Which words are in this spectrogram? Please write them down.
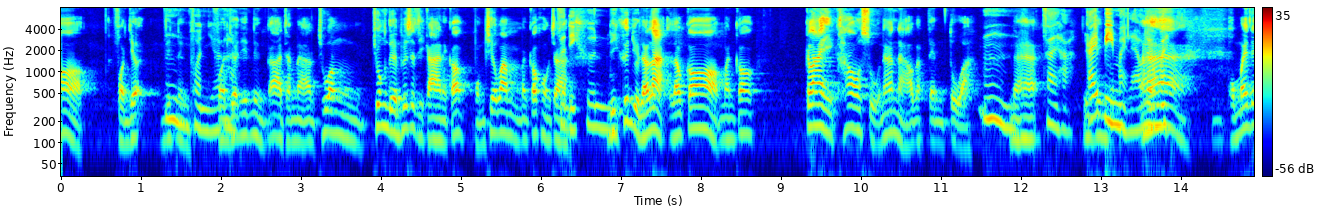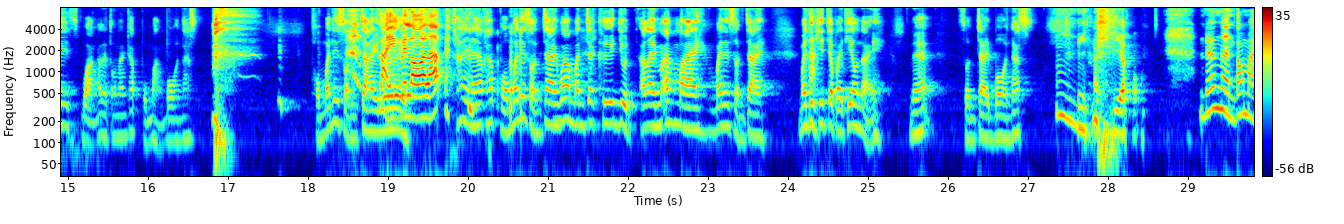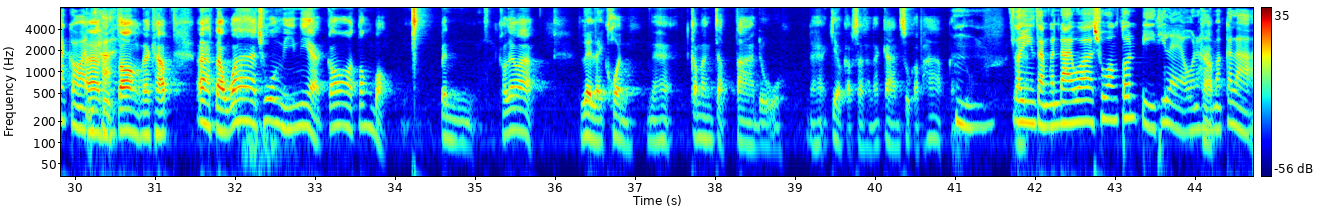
ฝนเยอะนิดหนึ่งอืมฝนเยอะฝนเยอะนิดหนึ่งก็อาจจะมาช่วงช่วงเดือนพฤศจิกาเนี่ยก็ผมเชื่อว่ามันก็คงจะจะดีขึ้น ดีขึ้นอยู่แล้วล่ะ แล้วก็มันก็ใกล้เข้าสู่หน้าหนาวแบบเต็มตัวอืมนะฮะใช่ค่ะจริงๆใกล้ปีใหม่แล้วเลยไหมอ่าผมไม่ได้หวังอะไรตรงนั้นครับ ผมหวังโบนัส ผมไม่ได้สนใจเลใจยไปรอแล้วใช่แล้วครับ ผมไม่ได้สนใจว่ามันจะคือหยุดอะไรมากมาย ไม่ได้สนใจ ไม่ได้ค่ะคิดจะไปเที่ยวไหนนะฮะสนใจโบนัสอืมอย่างเดียว เรื่องเงินต้องมาก่อนอ่าถูค่ะกต้องนะครับอะแต่ว่าช่วงนี้เนี่ยก็ต้องบอกเป็นเขาเรียกว่าหลาย ๆ คนนะฮะกำลังจับตาดูนะฮะเกี่ยวกับสถานการณ์สุขภาพกันอือยู่มเรายังจำกันได้ว่าช่วงต้นปีที่แล้วนะครัคะบมกรา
